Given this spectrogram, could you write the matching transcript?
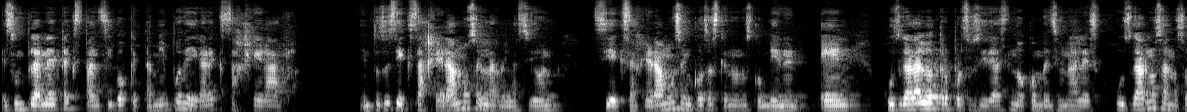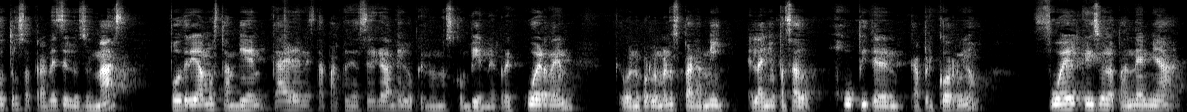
es un planeta expansivo que también puede llegar a exagerar. Entonces, si exageramos en la relación, si exageramos en cosas que no nos convienen, en juzgar al otro por sus ideas no convencionales, juzgarnos a nosotros a través de los demás, podríamos también caer en esta parte de hacer grande lo que no nos conviene. Recuerden que bueno, por lo menos para mí, el año pasado, Júpiter en Capricornio, fue el que hizo la pandemia,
